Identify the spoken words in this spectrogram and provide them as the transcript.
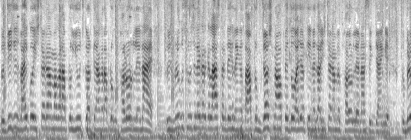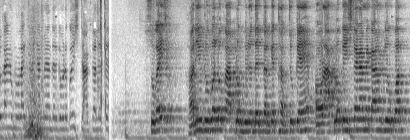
तो जिस जिस भाई को इंस्टाग्राम अगर आप लोग यूज़ करते हैं, अगर आप लोग फॉलोअर लेना है तो इस वीडियो को शुरू से लेकर लास्ट तक देख लेंगे। तो आप लोग जस्ट नाउ पे दो हज़ार, तीन हज़ार इंस्टाग्राम पे फॉलोअर लेना सीख जाएँगे। तो वीडियो लाइन में लाइक चले जान अंदर वीडियो को स्टार्ट कर लेते हैं। सो गाइज़ हर यूट्यूबर लोग आप लोग वीडियो देख करके थक चुके हैं और आप लोग के इंस्टाग्राम अकाउंट के ऊपर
